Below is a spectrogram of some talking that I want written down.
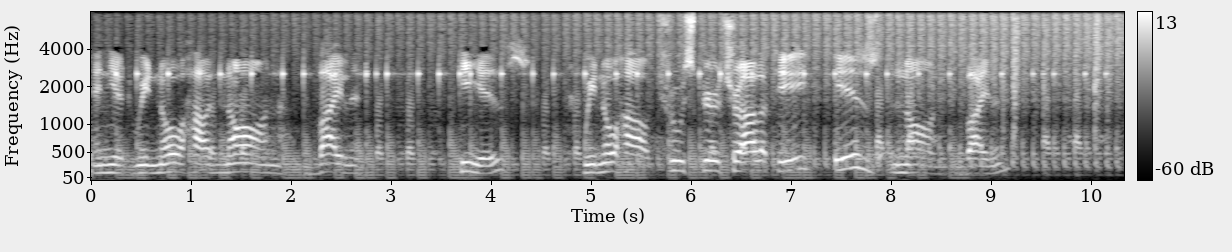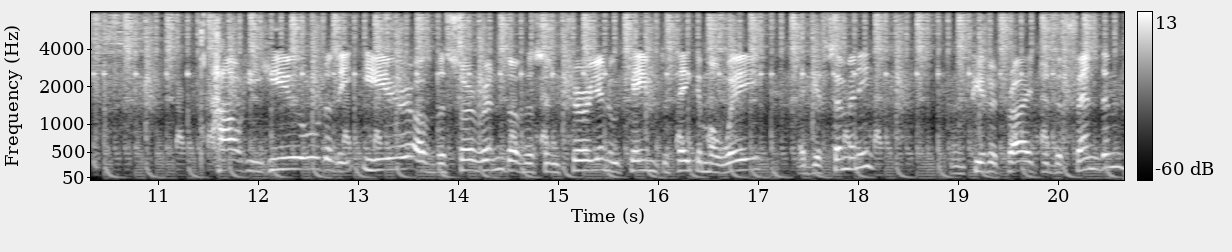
And yet we know how non violent he is. We know how true spirituality is non violent. How he healed the ear of the servant of the centurion who came to take him away at Gethsemane when Peter tried to defend him,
